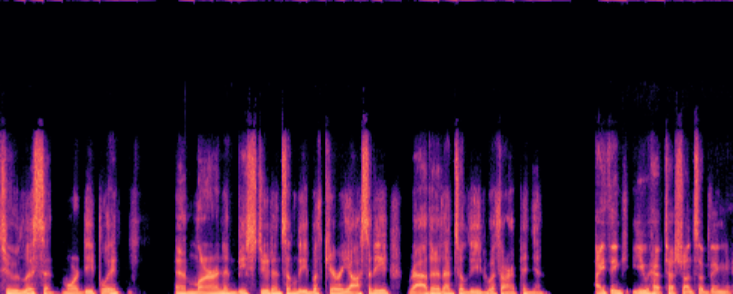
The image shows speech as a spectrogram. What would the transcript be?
to listen more deeply and learn and be students and lead with curiosity rather than to lead with our opinion I think you have touched on something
